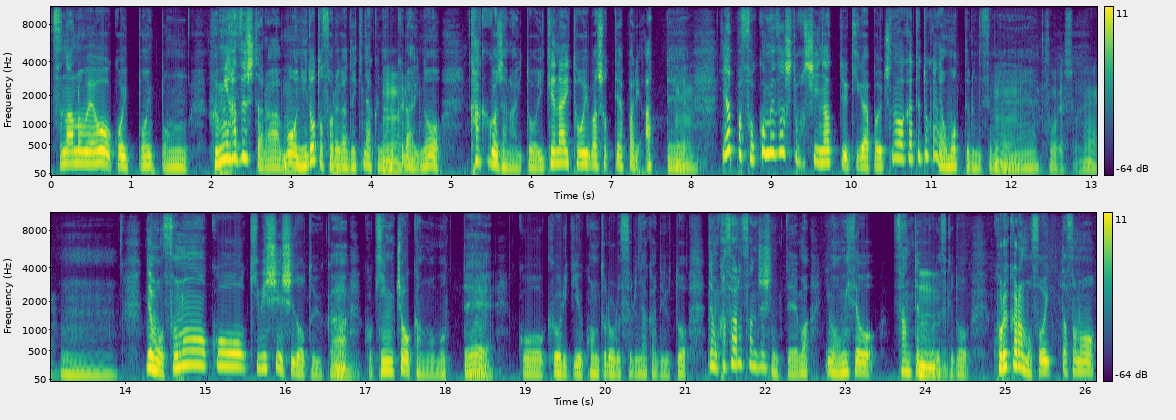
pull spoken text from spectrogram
綱の上をこう一本一本踏み外したらもう二度とそれができなくなるくらいの覚悟じゃないといけない遠い場所ってやっぱりあって、うん。やっぱそこ目指してほしいなっていう気がやっぱうちの若手とかには思ってるんですよね。うん。そうですよね。うん。でもそのこう厳しい指導というか、うん。こう緊張感を持って、うん。こうクオリティをコントロールする中でいうとでも笠原さん自身って、まあ、今お店を3店舗ですけど、これからもそういったその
